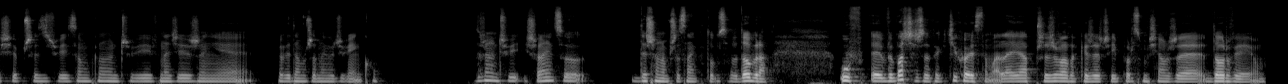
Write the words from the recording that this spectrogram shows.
się przez drzwi, zamknąłem drzwi w nadziei, że nie wydam żadnego dźwięku. Otwieram drzwi i szaleńco dyszę na przystanek autobusowy. Dobra, Uf, e, wybaczcie, że tak cicho jestem, ale ja przeżywam takie rzeczy i po prostu myślałem, że dorwie ją.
